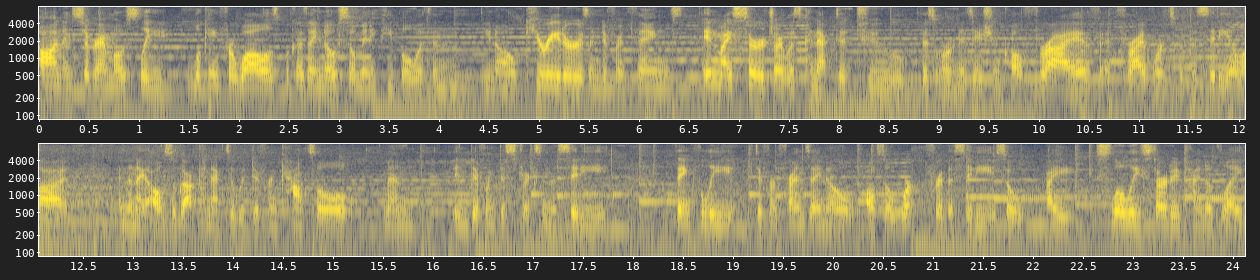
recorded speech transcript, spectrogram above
on Instagram mostly, looking for walls because I know so many people within, you know, curators and different things. In my search, I was connected to this organization called Thrive, and Thrive works with the city a lot. And then I also got connected with different councilmen in different districts in the city. Thankfully, different friends I know also work for the city, so I slowly started kind of like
